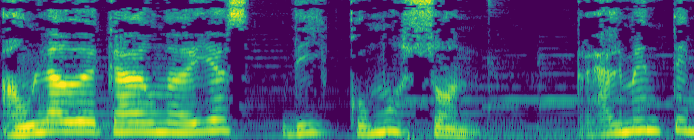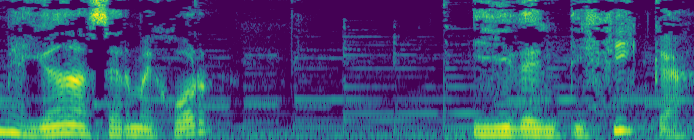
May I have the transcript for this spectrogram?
A un lado de cada una de ellas, di cómo son. ¿Realmente me ayudan a ser mejor? Identifica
